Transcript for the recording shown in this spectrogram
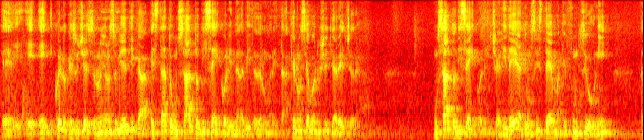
e, e, e, quello che è successo nell'Unione Sovietica è stato un salto di secoli nella vita dell'umanità che non siamo riusciti a reggere un salto di secoli, cioè l'idea di un sistema che funzioni, eh,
